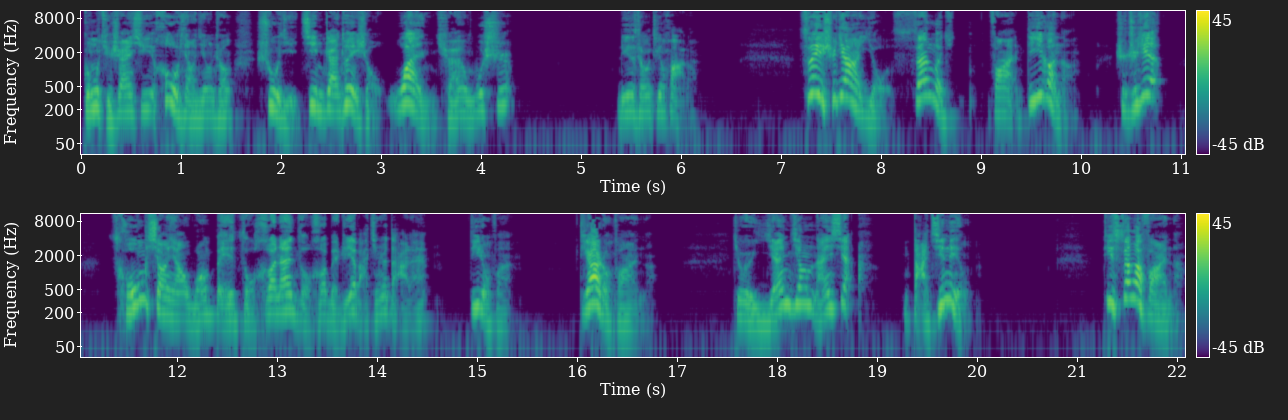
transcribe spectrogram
攻取山西，后向京城，庶几进战退守，万全无失。”李自成听话了，所以实际上有三个方案。第一个呢是直接从襄阳往北走，河南走河北，直接把京师打下来。第一种方案。第二种方案呢，就是沿江南下打金陵。第三个方案呢，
